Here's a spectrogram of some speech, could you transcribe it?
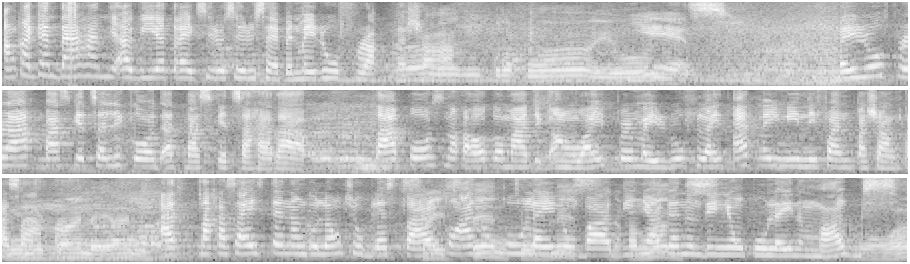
Ang kagandahan ni Avia Trike 007, may roof rack na siya. Ah, may brak nga. Ayun. Yes. May roof rack, basket sa likod at basket sa harap. Tapos naka-automatic ang wiper, may roof light at may mini fan pa siyang Mini kasama. pan, ayan. At naka-size 10 ng gulong tubeless tire. Size Kung anong 10, kulay ng tubeless, body niya, naka-mugs. ganun din yung kulay ng mugs. Oo nga.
